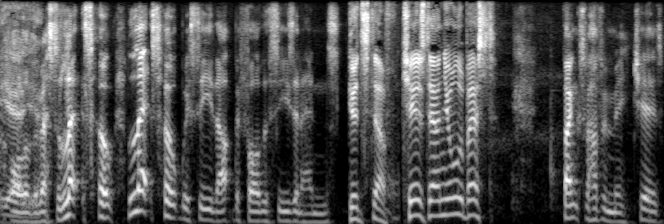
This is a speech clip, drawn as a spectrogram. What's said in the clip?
Yeah, all of the rest. So let's hope let's hope we see that before the season ends. Good stuff. Cheers, Daniel. All the best. Thanks for having me. Cheers.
